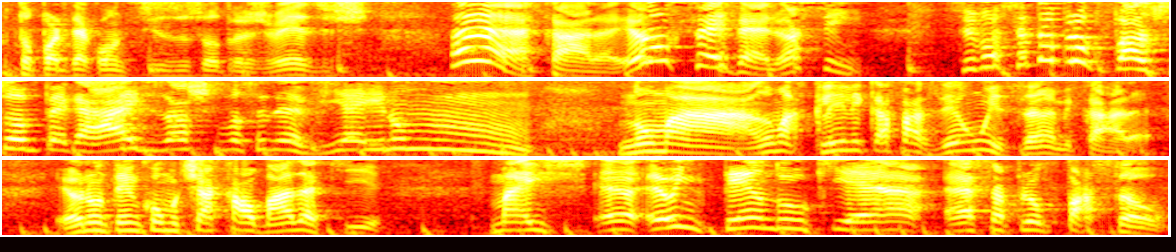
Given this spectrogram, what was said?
então pode ter acontecido isso outras vezes. É, cara, eu não sei, velho. Assim, se você tá preocupado sobre pegar AIDS, acho que você devia ir num, numa, numa clínica fazer um exame, cara. Eu não tenho como te acalmar daqui. Mas é, eu entendo o que é essa preocupação,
